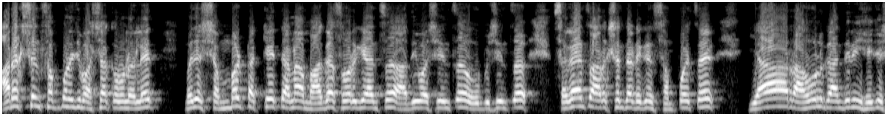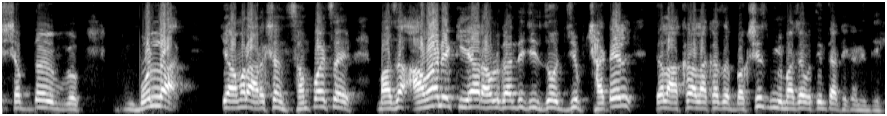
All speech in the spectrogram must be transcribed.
आरक्षण संपवण्याची भाषा करून आलेत म्हणजे शंभर टक्के त्यांना मागासवर्गीयांचं आदिवासींचं ओबीसींचं सगळ्यांचं आरक्षण त्या ठिकाणी संपवायचं आहे. या राहुल गांधींनी हे जे शब्द बोलला की आम्हाला आरक्षण संपवायचं आहे माझं आव्हान आहे की या राहुल गांधीची जो जीप छाटेल त्याला अकरा लाखाचं बक्षीस मी माझ्या वतीने त्या ठिकाणी देईल.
